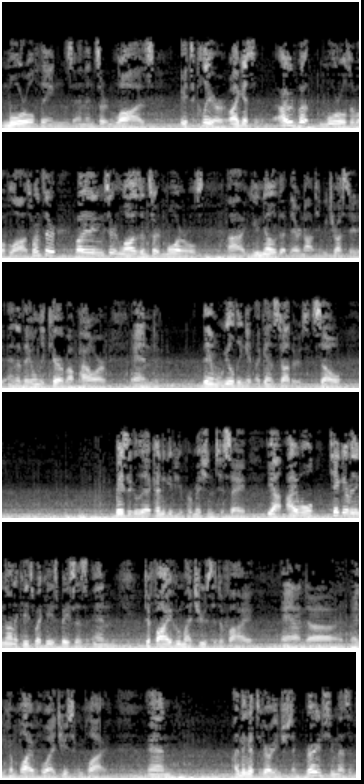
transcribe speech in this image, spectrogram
moral things and then certain laws it's clear. Well, I guess I would put morals above laws. Once they're violating certain laws and certain morals, uh, you know that they're not to be trusted and that they only care about power and them wielding it against others. So basically, that kind of gives you permission to say, yeah, I will take everything on a case by case basis and defy whom I choose to defy, and uh, and comply with what I choose to comply. And I think that's very interesting, very interesting message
